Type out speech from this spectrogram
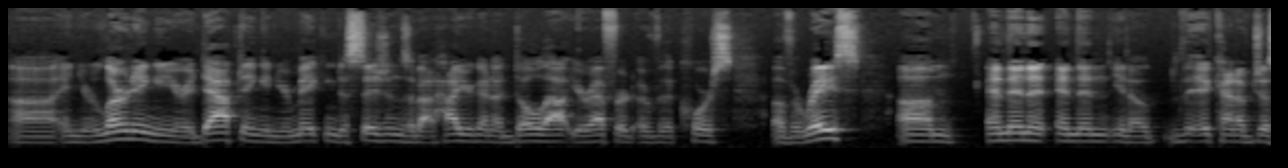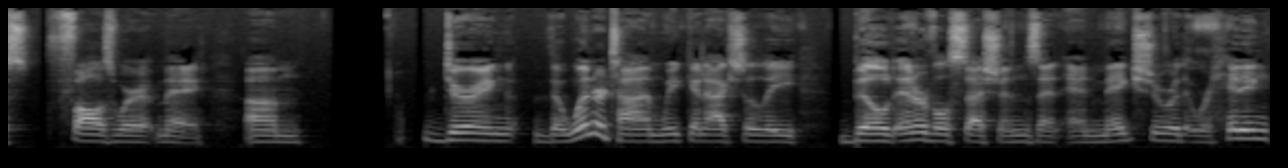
uh, and you're learning and you're adapting and you're making decisions about how you're going to dole out your effort over the course of a race. Um, and then it and then you know it kind of just falls where it may. Um, during the wintertime, we can actually build interval sessions and, and make sure that we're hitting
